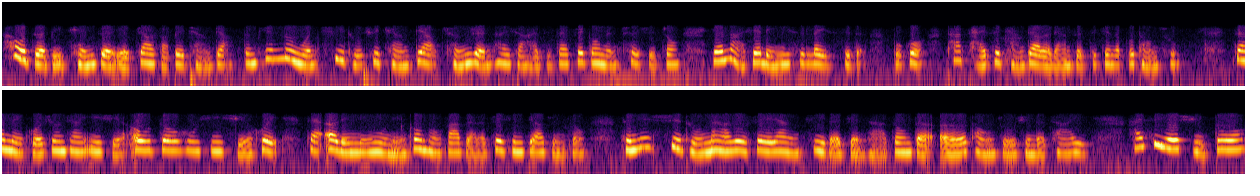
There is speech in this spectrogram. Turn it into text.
后者比前者有较少被强调。本篇论文企图去强调成人和小孩子在肺功能测试中有哪些领域是类似的，不过它还是强调了两者之间的不同处。在美国胸腔医学、欧洲呼吸学会在二零零五年共同发表的最新标准中，曾经试图纳入肺量计的检查中的儿童族群的差异，还是有许多。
